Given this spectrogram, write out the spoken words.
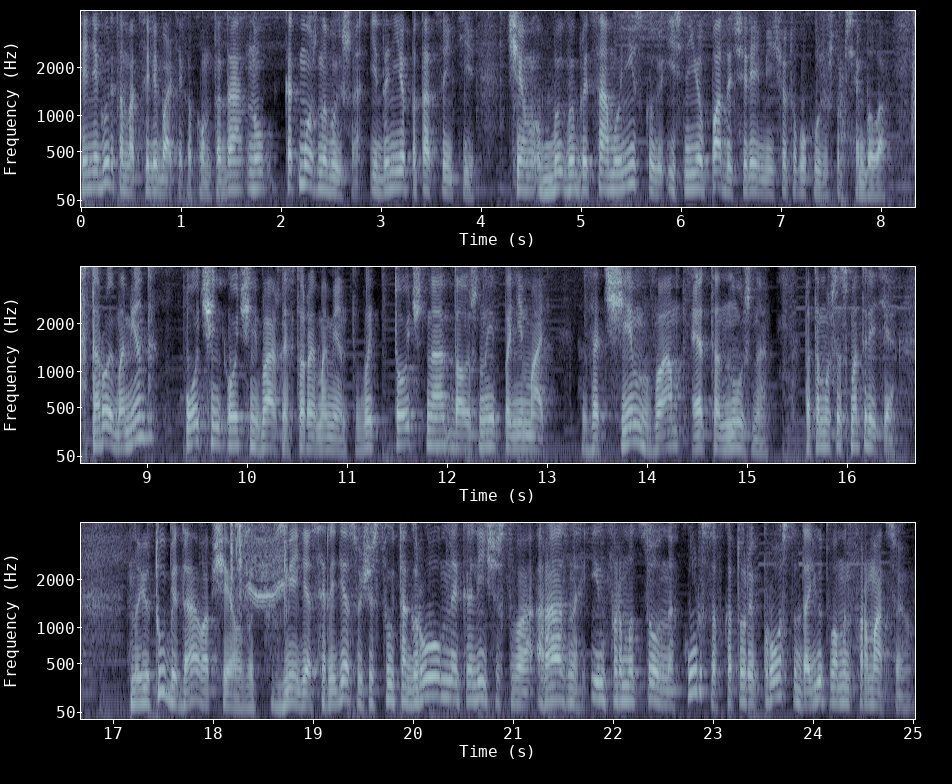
я не говорю там о целебате каком-то, да, ну, как можно выше, и до нее пытаться идти, чем выбрать самую низкую и с нее падать все время еще только хуже, чтобы всем было. Второй момент, очень-очень важный второй момент, вы точно должны понимать, зачем вам это нужно, потому что, смотрите, на Ютубе, да, вообще вот в медиа-среде существует огромное количество разных информационных курсов, которые просто дают вам информацию.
